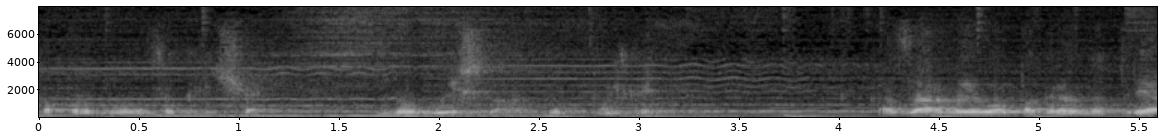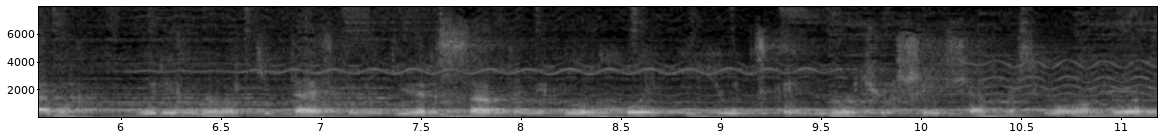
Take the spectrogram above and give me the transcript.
Попробовал закричать, но вышло одно бульканье. Казарма его погранотряда, вырезанного китайскими диверсантами глухой июньской ночью 68 -го года,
